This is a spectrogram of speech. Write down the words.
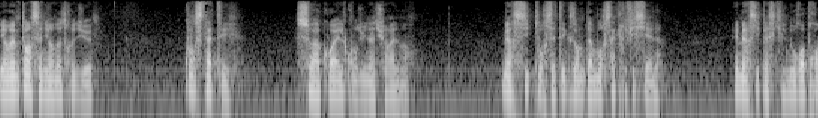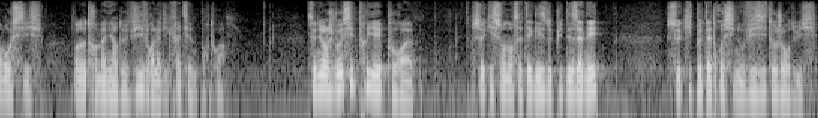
Et en même temps, Seigneur notre Dieu, constater ce à quoi elle conduit naturellement. Merci pour cet exemple d'amour sacrificiel. Et merci parce qu'il nous reprend aussi dans notre manière de vivre la vie chrétienne pour toi. Seigneur, je veux aussi te prier pour euh, ceux qui sont dans cette église depuis des années, ceux qui peut-être aussi nous visitent aujourd'hui,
